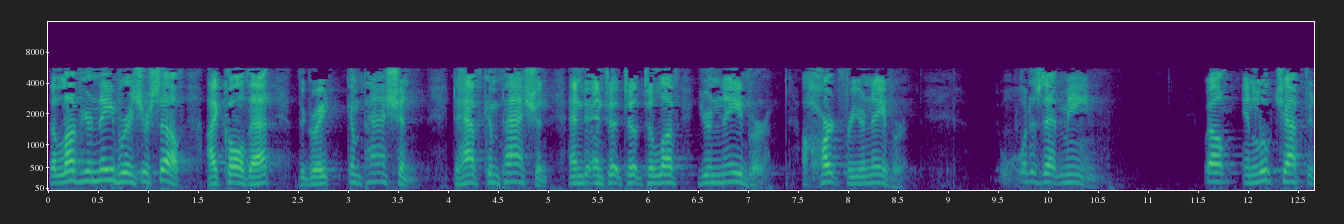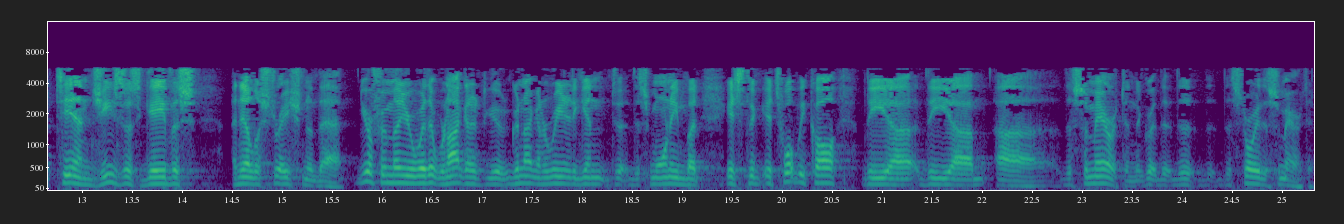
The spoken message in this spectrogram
The love your neighbor as yourself. I call that the great compassion. To have compassion and, and to, to, to love your neighbor. A heart for your neighbor. What does that mean? Well, in Luke chapter 10, Jesus gave us an illustration of that. You're familiar with it. We're not going to we're not going to read it again this morning, but it's the it's what we call the uh, the uh, uh, the Samaritan, the, the the story of the Samaritan.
